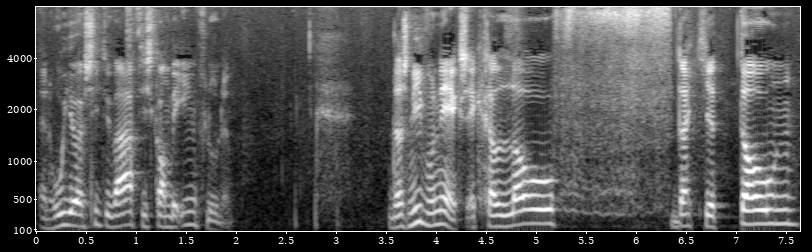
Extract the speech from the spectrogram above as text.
en hoe je situaties kan beïnvloeden. Dat is niet voor niks. Ik geloof dat je toon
